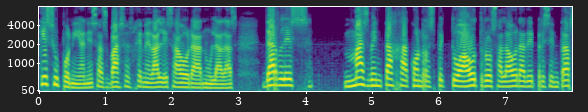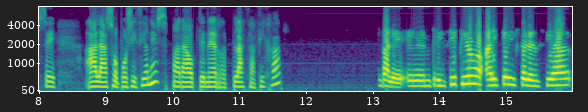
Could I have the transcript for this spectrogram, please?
¿qué suponían esas bases generales ahora anuladas? ¿Darles más ventaja con respecto a otros a la hora de presentarse a las oposiciones para obtener plaza fija? Vale, en principio hay que diferenciar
